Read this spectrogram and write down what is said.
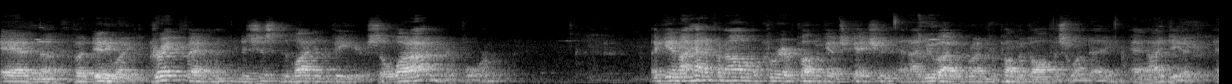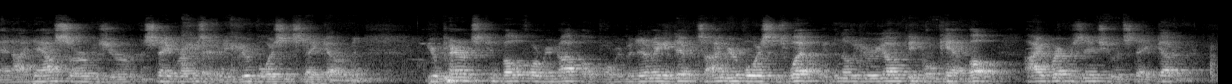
And, uh, but anyway, great family, and it's just delighted to be here. So what I'm here for, again, I had a phenomenal career in public education, and I knew I would run for public office one day, and I did. And I now serve as your state representative, your voice in state government. Your parents can vote for me or not vote for me, but it doesn't make a difference. I'm your voice as well. Even though you're young people can't vote, I represent you in state government.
